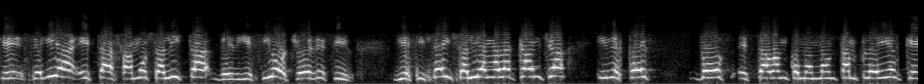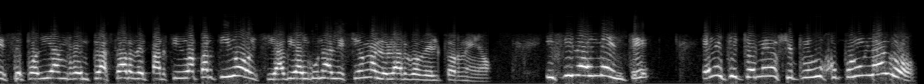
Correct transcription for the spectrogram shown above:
que seguía esta famosa lista de 18, es decir, 16 salían a la cancha y después dos estaban como mountain player que se podían reemplazar de partido a partido si había alguna lesión a lo largo del torneo. Y finalmente, en este torneo se produjo, por un lado,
